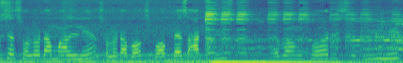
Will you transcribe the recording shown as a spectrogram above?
চলছে ষোলোটা মাল নিয়ে ষোলোটা বক্স পপ ব্যাস আট পিস এবং ফোর ভি মিট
